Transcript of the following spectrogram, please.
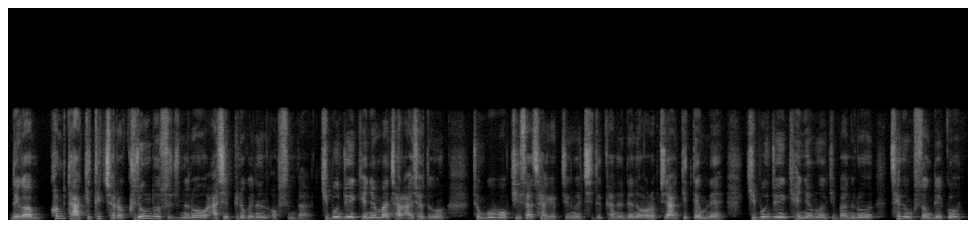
내가 컴퓨터 아키텍처를 그 정도 수준으로 아실 필요는 없습니다. 기본적인 개념만 잘 아셔도 정보보안 기사 자격증을 취득하는 데는 어렵지 않기 때문에 기본적인 개념을 기반으로 책은 구성되어 있고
